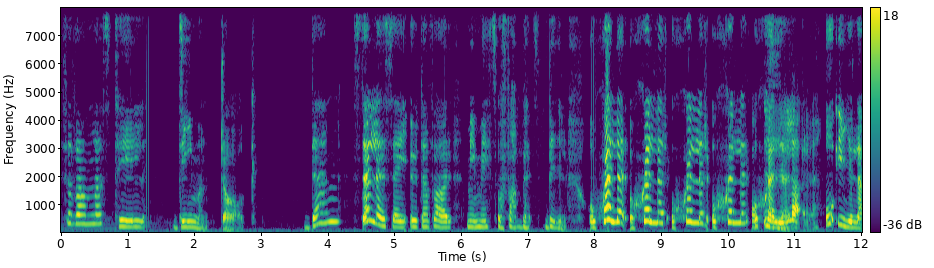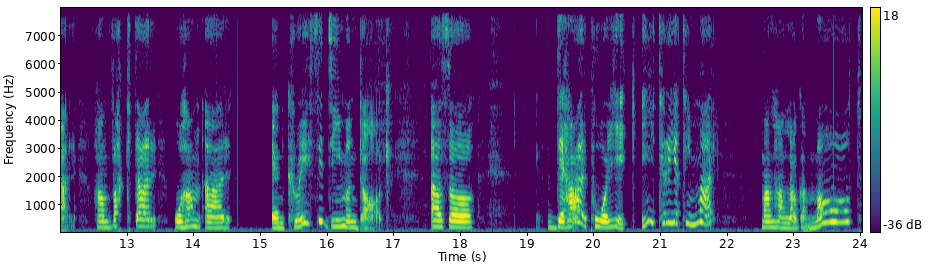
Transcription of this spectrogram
förvandlas till Demon Dog. Den ställer sig utanför Mimmis och Fabbes bil och skäller och skäller och skäller och skäller och, Och skäller. ylar. Och ylar. Han vaktar och han är en crazy demon dog. Alltså, det här pågick i tre timmar. Man hann laga mat,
